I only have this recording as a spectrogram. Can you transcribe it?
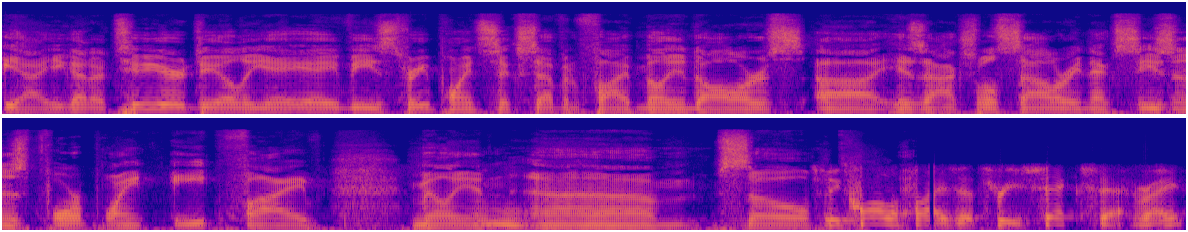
Yeah, he got a two year deal. The AAV is three point six seven five million dollars. Uh, his actual salary next season is four point eight five million. Mm. Um, so, so he qualifies at three six then, right?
